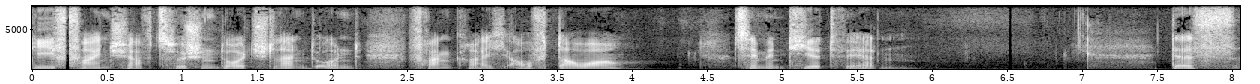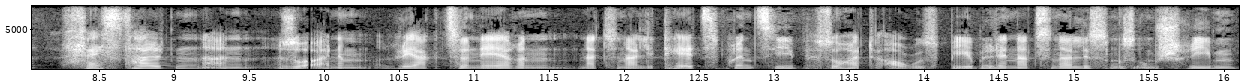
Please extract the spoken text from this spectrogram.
die Feindschaft zwischen Deutschland und Frankreich auf Dauer zementiert werden. Das Festhalten an so einem reaktionären Nationalitätsprinzip, so hat August Bebel den Nationalismus umschrieben,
